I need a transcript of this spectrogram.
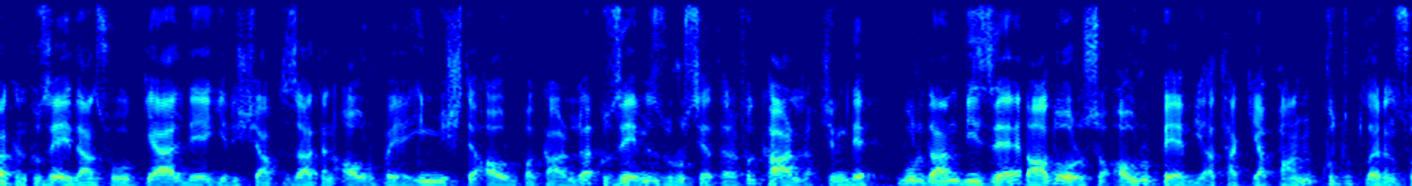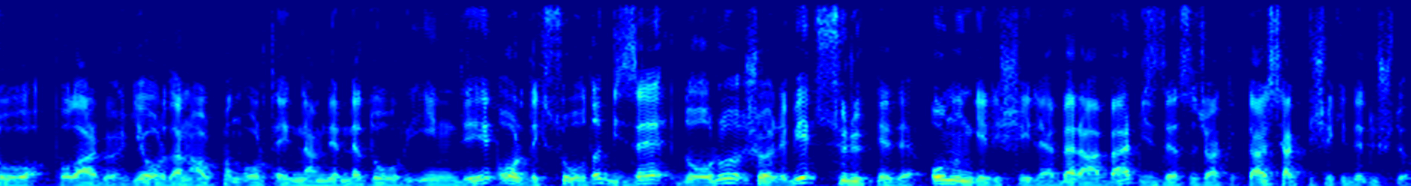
Bakın kuzeyden soğuk geldi, giriş yaptı. Zaten Avrupa'ya inmişti. Avrupa karlı. Kuzeyimiz Rusya tarafı karlı. Şimdi buradan bize daha doğrusu Avrupa'ya bir atak yapan kutupların soğuğu polar bölge oradan Avrupa'nın orta enlemlerine doğru indi. Oradaki soğuğu da bize doğru şöyle bir sürükledi. Onun gelişiyle beraber bizde sıcaklıklar sert bir şekilde düştü.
